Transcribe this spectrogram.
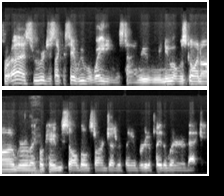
for us. We were just like I said, we were waiting this time. We, we knew what was going on. We were like, okay, we saw Lone Star and Judgment Day. We're going to play the winner of that game.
